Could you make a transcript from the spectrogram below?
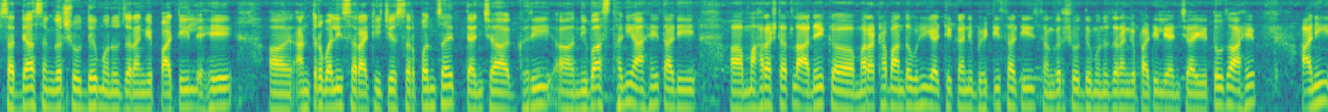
सध्या संघर्षयोद्धे मनोज जरांगे पाटील हे आंतरबाली सराठीचे सरपंच आहेत. त्यांच्या घरी निवासस्थानी आहेत आणि महाराष्ट्रातला अनेक मराठा बांधवही या ठिकाणी भेटीसाठी संघर्षयोद्धे मनोज जरांगे पाटील यांच्या येतोच आहे. आणि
